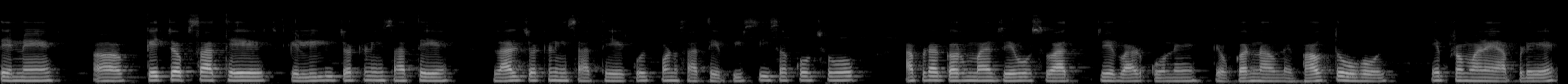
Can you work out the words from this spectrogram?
તેને કેચઅપ સાથે કે લીલી ચટણી સાથે લાલ ચટણી સાથે કોઈપણ સાથે પીરસી શકો છો. આપણા ઘરમાં જેવો સ્વાદ જે બાળકોને કે ઘરનાઓને ભાવતો હોય, એ પ્રમાણે આપણે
